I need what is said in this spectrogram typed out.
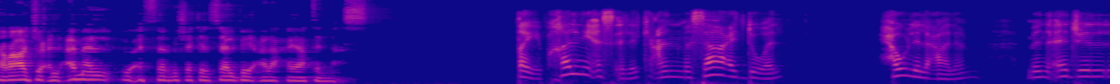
تراجع العمل يؤثر بشكل سلبي على حياة الناس. طيب خلني أسألك عن مساعي الدول حول العالم من أجل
